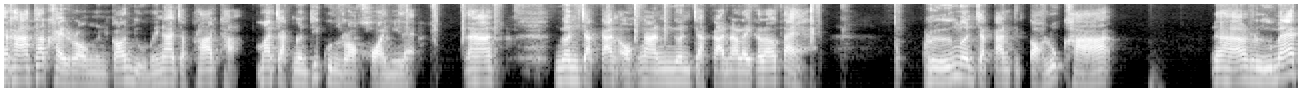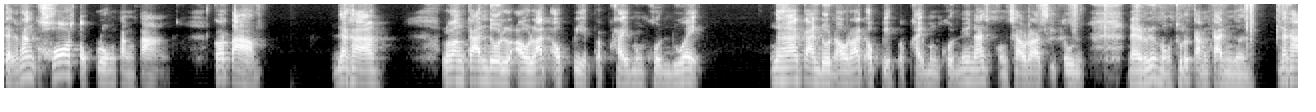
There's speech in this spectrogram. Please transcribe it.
นะคะ ถ้าใครรอเงินก้อนอยู่ไม่น่าจะพลาดค่ะ มาจากเงินที่คุณรอคอยนี่แหละนะคะเงินจากการออกงานเงินจากการอะไรก็แล้วแต่ หรือเงินจากการติดต่อลูกค้านะคะหรือแม้แต่กระทั่งข้อตกลงต่างๆ ก็ตามนะคะระวังการโดนเอารัดเอาเปรียบกับใครบางคนด้วยนะคะการโดนเอารัดเอาเปรียบกับใครบางคนด้วยนะของชาวราศีตุลในเรื่องของธุรกรรมการเงินนะคะ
